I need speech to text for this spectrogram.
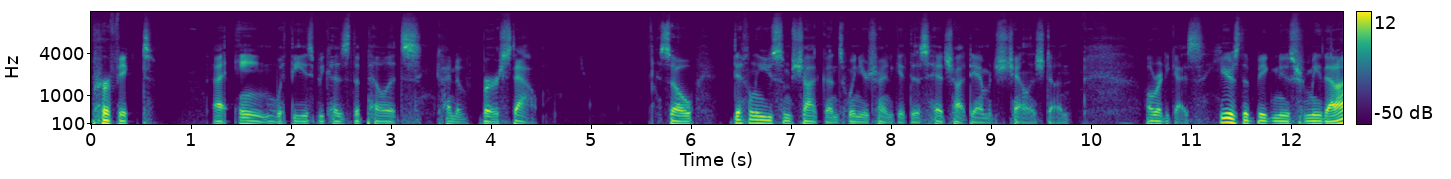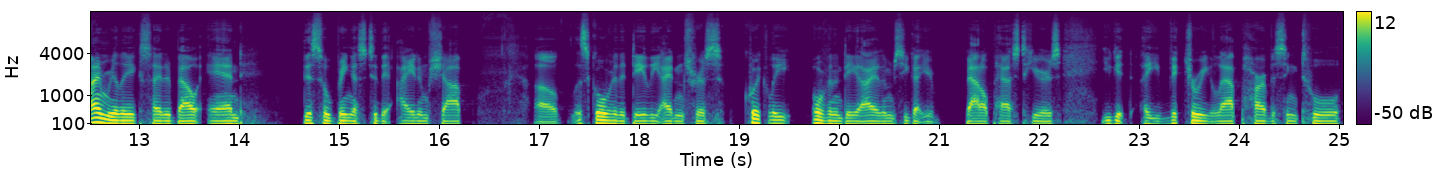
perfect uh, aim with these because the pellets kind of burst out. So definitely use some shotguns when you're trying to get this headshot damage challenge done. Alrighty, guys, here's the big news for me that I'm really excited about, and this will bring us to the item shop. Uh, let's go over the daily items first. Quickly, over the daily items, you got your battle pass tiers, you get a victory lap harvesting tool,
